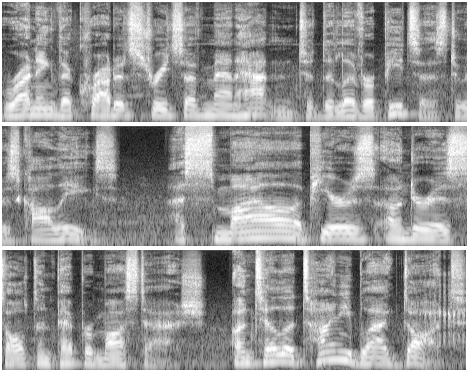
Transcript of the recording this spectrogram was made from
running the crowded streets of Manhattan to deliver pizzas to his colleagues. A smile appears under his salt and pepper mustache until a tiny black dot,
